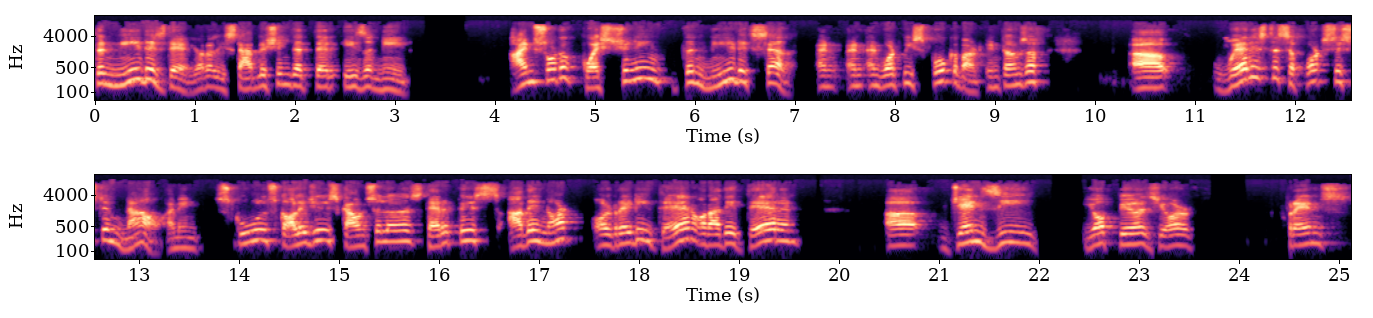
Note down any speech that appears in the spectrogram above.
the need is there. You're establishing that there is a need. I'm sort of questioning the need itself and, and, and what we spoke about in terms of uh, where is the support system now? I mean, schools, colleges, counselors, therapists, are they not already there or are they there? And uh, Gen Z, your peers, your friends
